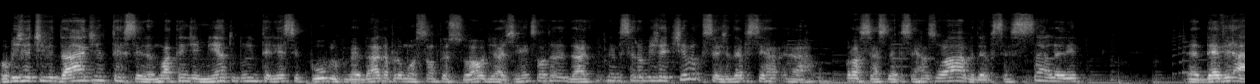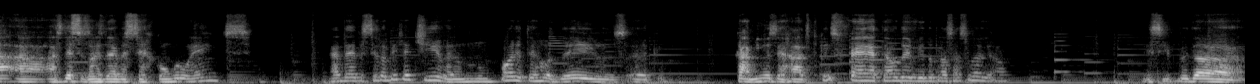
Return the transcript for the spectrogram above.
Objetividade, terceira, no atendimento do interesse público, vedada a promoção pessoal de agentes ou autoridades. Deve ser objetivo, ou seja, deve ser, é, o processo deve ser razoável, deve ser célere, é, deve, a, a, as decisões devem ser congruentes, né, deve ser objetiva, não, não pode ter rodeios, é, caminhos errados, porque isso fere até o devido processo legal. Princípio da.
